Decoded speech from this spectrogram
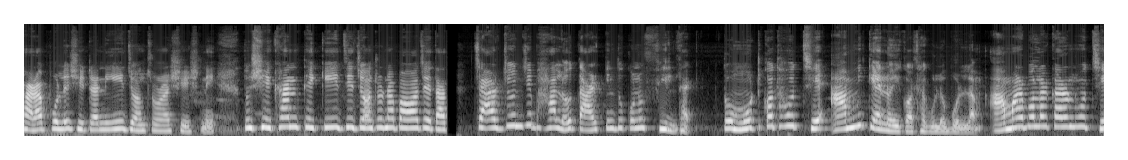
খারাপ হলে সেটা নিয়েই যন্ত্রণা শেষ নেই। তো সেখান থেকেই যে যন্ত্রণা পাওয়া যায়, তা চারজন যে ভালো, তার কিন্তু কোনো ফিল থাকে তো মোট কথা হচ্ছে আমি কেন এই কথাগুলো বললাম? আমার বলার কারণ হচ্ছে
